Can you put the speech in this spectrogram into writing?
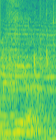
One zero.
